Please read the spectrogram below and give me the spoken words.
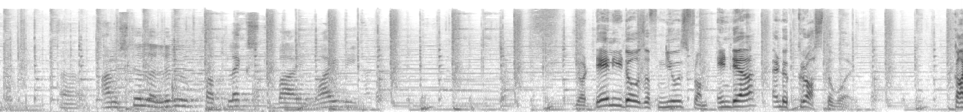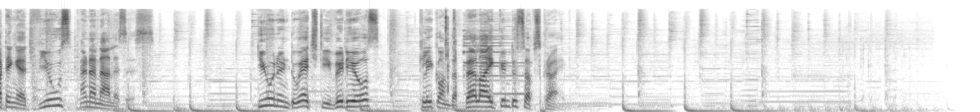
uh, I'm still a little perplexed by why we. Your daily dose of news from India and across the world. Cutting edge views and analysis. Tune into HT videos, click on the bell icon to subscribe.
